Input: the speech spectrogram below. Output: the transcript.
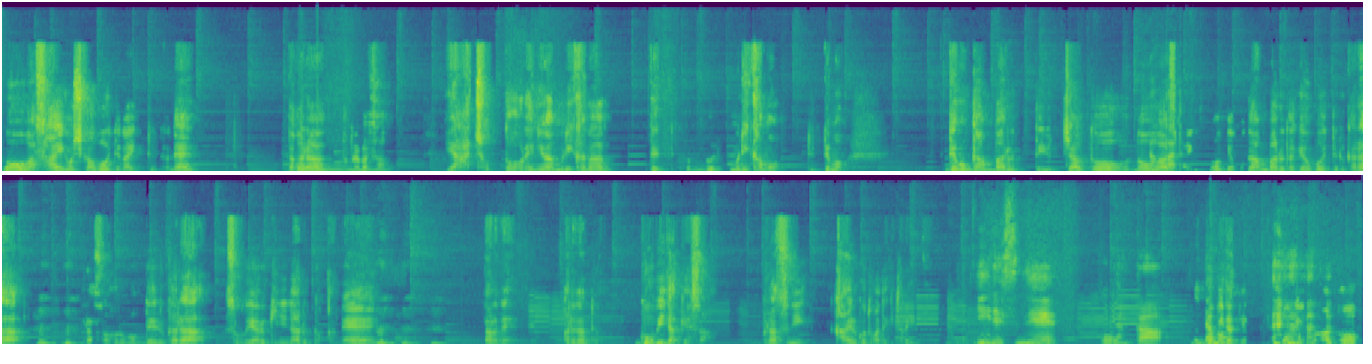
脳は最後しか覚えてないっていうんだよね。だから、例えばさ、いや、ちょっと俺には無理かなって、無無理かもって言っても、でも頑張るって言っちゃうと、脳はでも頑張るだけ覚えてるから、うんうんプ。ラスのホルモン出るから、そのやる気になるとかね。うんうんうん。だからね、あれなんだよ。語尾だけさ、プラスに変えることができたらいい。いいですね。なんか、語尾だけ。語尾の後、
